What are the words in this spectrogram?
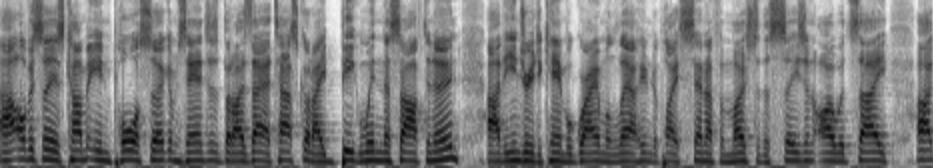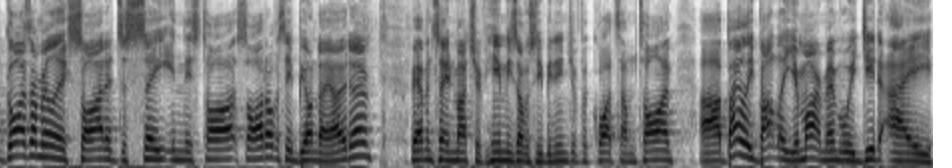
Uh, obviously, has come in poor circumstances, but Isaiah Tass got a big win this afternoon. Uh, the injury to Campbell Graham will allow him to play centre for most of the season, I would say. Uh, guys, I'm really excited to see in this t- side. Obviously, Biondi Odo. We haven't seen much of him. He's obviously been injured for quite some time. Uh, Bailey Butler, you might remember we did a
